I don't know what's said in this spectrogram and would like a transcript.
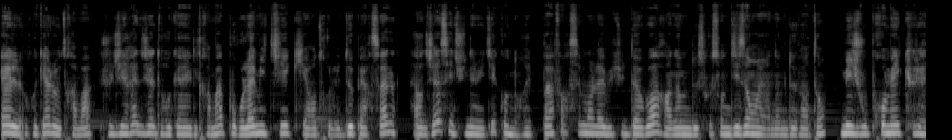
elle regarde le drama? Je lui dirais déjà de regarder le drama pour l'amitié qui est entre les deux personnes. Alors déjà, c'est une amitié qu'on n'aurait pas forcément l'habitude d'avoir, un homme de 70 ans et un homme de 20 ans. Mais je vous promets que la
